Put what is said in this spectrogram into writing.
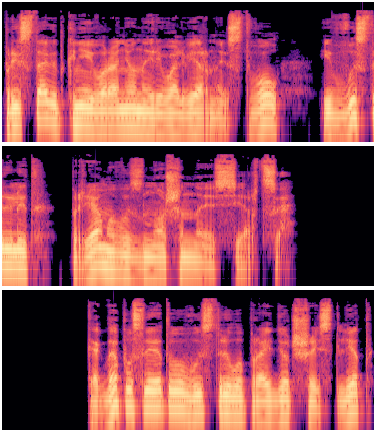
приставит к ней вороненый револьверный ствол и выстрелит прямо в изношенное сердце. Когда после этого выстрела пройдет шесть лет,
